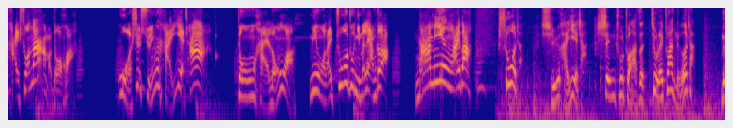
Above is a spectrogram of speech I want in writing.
还说那么多话。我是巡海夜叉，东海龙王命我来捉住你们两个，拿命来吧！说着，巡海夜叉。伸出爪子就来抓哪吒，哪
